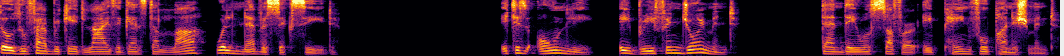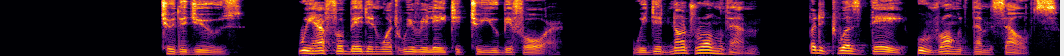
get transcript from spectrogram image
those who fabricate lies against Allah will never succeed. It is only a brief enjoyment, then they will suffer a painful punishment. To the Jews, we have forbidden what we related to you before. We did not wrong them, but it was they who wronged themselves.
